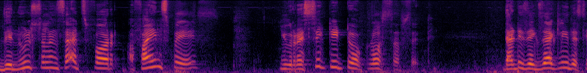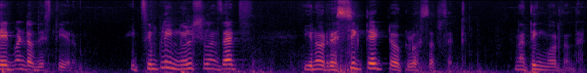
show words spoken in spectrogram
the Nullstellensatz for affine space you restrict it to a closed subset. That is exactly the statement of this theorem. It is simply Nullstellensatz you know restricted to a closed subset. Nothing more than that.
